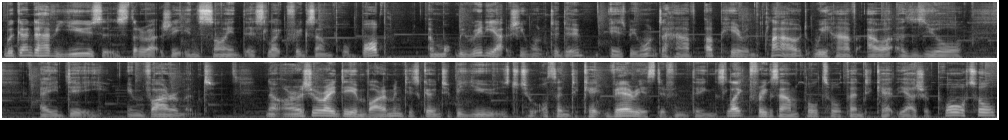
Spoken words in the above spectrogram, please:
we're going to have users that are actually inside this, like for example, Bob, and what we really actually want to do is we want to have up here in the cloud, we have our Azure AD environment. Now our Azure AD environment is going to be used to authenticate various different things, like for example to authenticate the Azure portal,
